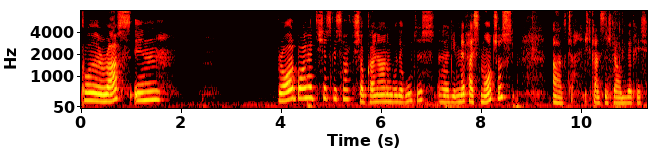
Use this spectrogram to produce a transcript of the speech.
Colonel Ruffs in Brawl Ball hätte ich jetzt gesagt. Ich habe keine Ahnung, wo der gut ist. Äh, die Map heißt Morchus. Alter, ich kann es nicht glauben, wirklich.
